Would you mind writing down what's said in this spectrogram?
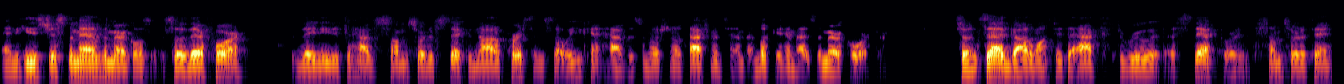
And he's just the man of the miracles. So therefore, they needed to have some sort of stick, not a person, so that way you can't have this emotional attachment to him and look at him as the miracle worker. So instead, God wanted to act through a stick or some sort of thing,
